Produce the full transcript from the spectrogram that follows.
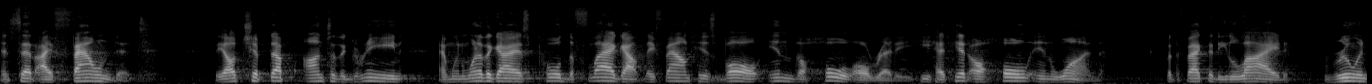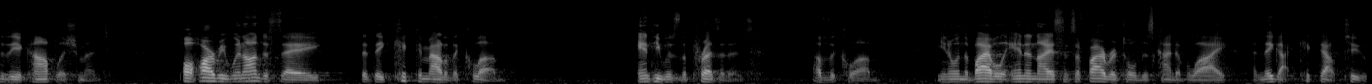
and said, I found it. They all chipped up onto the green. And when one of the guys pulled the flag out, they found his ball in the hole already. He had hit a hole in one. But the fact that he lied ruined the accomplishment. Paul Harvey went on to say, that they kicked him out of the club. And he was the president of the club. You know, in the Bible, Ananias and Sapphira told this kind of lie, and they got kicked out too,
